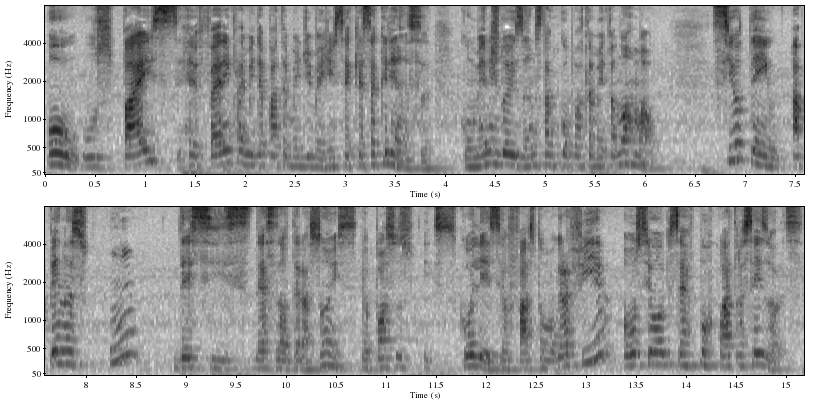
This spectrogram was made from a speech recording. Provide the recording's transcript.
ou os pais referem para mim, departamento de emergência, que essa criança, com menos de 2 anos, está com comportamento anormal. Se eu tenho apenas um desses, dessas alterações, eu posso escolher se eu faço tomografia ou se eu observo por 4 a 6 horas.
